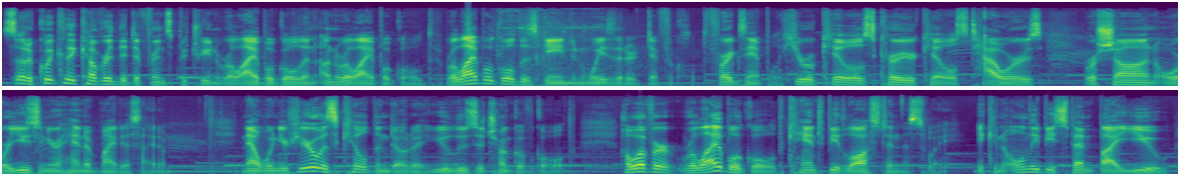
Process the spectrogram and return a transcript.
So to quickly cover the difference between reliable gold and unreliable gold, reliable gold is gained in ways that are difficult. For example, hero kills, courier kills, towers, Roshan, or using your Hand of Midas item. Now, when your hero is killed in Dota, you lose a chunk of gold. However, reliable gold can't be lost in this way. It can only be spent by you,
